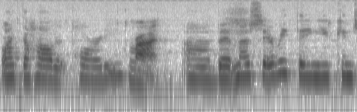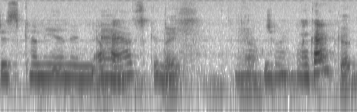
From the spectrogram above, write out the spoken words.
like the Hobbit Party, right. uh, but most everything you can just come in and Okay. ask. And Neat. Yeah, Okay, good.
